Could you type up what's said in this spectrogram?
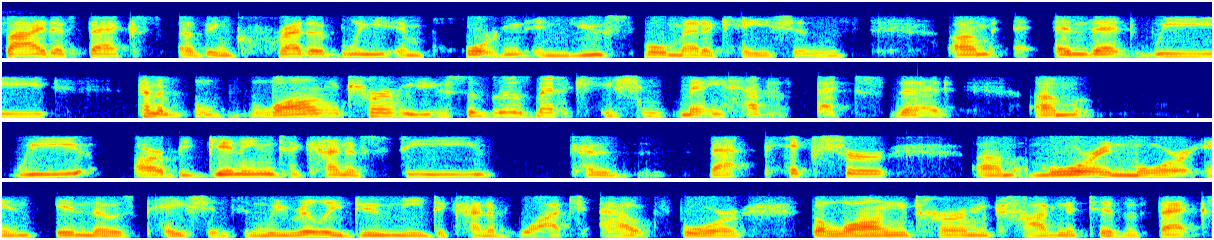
side effects of incredibly important and useful medications, um, and that we kind of long term use of those medications may have effects that um, we are beginning to kind of see kind of that picture um, more and more in, in those patients. And we really do need to kind of watch out for the long term cognitive effects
